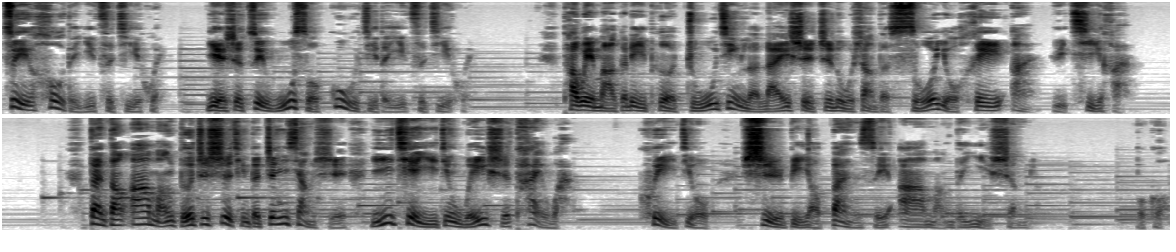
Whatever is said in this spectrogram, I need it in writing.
最后的一次机会，也是最无所顾忌的一次机会。他为玛格丽特逐尽了来世之路上的所有黑暗与凄寒，但当阿芒得知事情的真相时，一切已经为时太晚，愧疚势必要伴随阿芒的一生了。不过，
